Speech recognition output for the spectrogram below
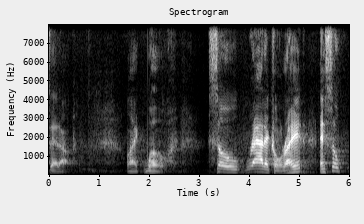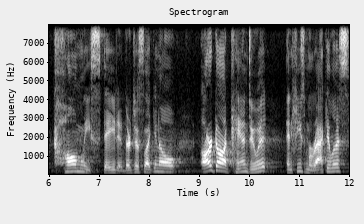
set up. Like, whoa. So radical, right? And so calmly stated. They're just like, you know, our God can do it, and he's miraculous,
